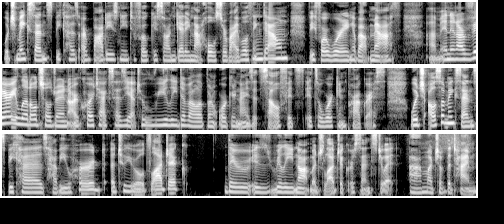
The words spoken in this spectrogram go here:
which makes sense because our bodies need to focus on getting that whole survival thing down before worrying about math. Um, and in our very little children, our cortex has yet to really develop and organize itself. It's it's a work in progress, which also makes sense because have you heard a two year old's logic? There is really not much logic or sense to it uh, much of the time.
